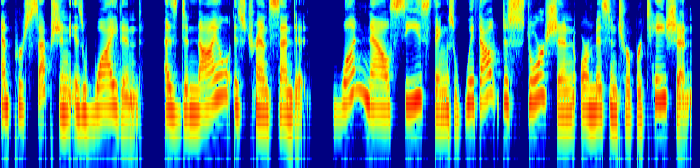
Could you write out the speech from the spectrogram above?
and perception is widened as denial is transcended. One now sees things without distortion or misinterpretation.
